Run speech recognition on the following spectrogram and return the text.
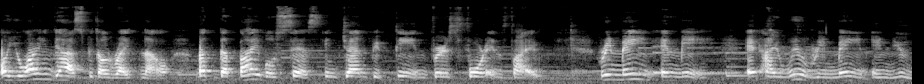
or you are in the hospital right now. But the Bible says in John 15, verse 4 and 5, Remain in me, and I will remain in you.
